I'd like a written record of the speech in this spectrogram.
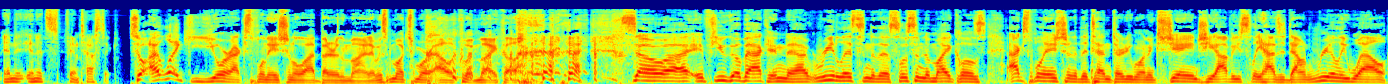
And, and it's fantastic. So I like your explanation a lot better than mine. It was much more eloquent, Michael. so uh, if you go back and uh, re-listen to this, listen to Michael's explanation of the 1031 exchange. He obviously has it down really well.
